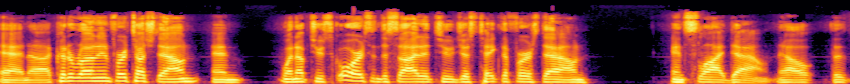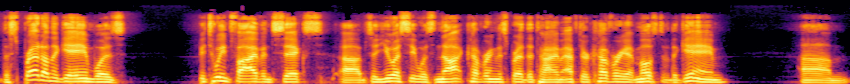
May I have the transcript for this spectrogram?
and uh, could have run in for a touchdown and went up two scores and decided to just take the first down and slide down. Now the the spread on the game was between five and six, um, so USC was not covering the spread at the time. After covering it most of the game, um,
